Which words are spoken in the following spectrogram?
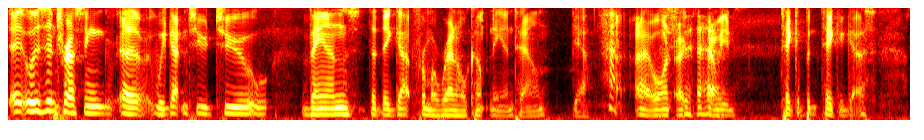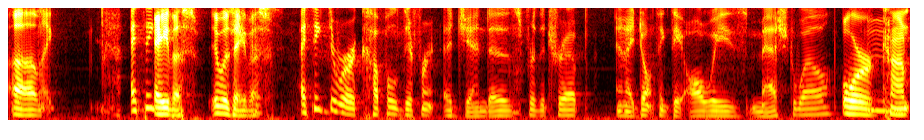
It was interesting. Uh, we got into two vans that they got from a rental company in town. Yeah, I want. I, I mean, take a take a guess. Um, like I think Avis. It was Avis. I think there were a couple different agendas for the trip, and I don't think they always meshed well. or Mm. con-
